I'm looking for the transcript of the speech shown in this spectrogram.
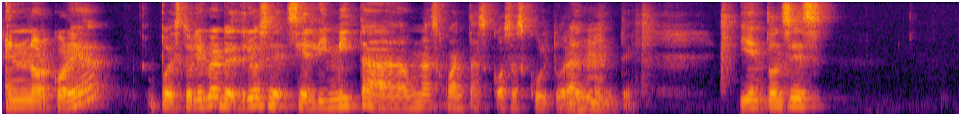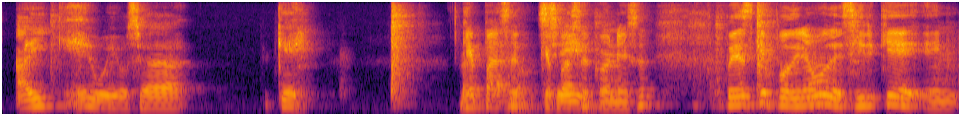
en Norcorea, pues tu libre albedrío se, limita a unas cuantas cosas culturalmente. Y entonces, ¿ahí qué, güey? O sea, ¿qué? ¿Qué pasa? ¿Qué pasa con eso? Pues es que podríamos decir que en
